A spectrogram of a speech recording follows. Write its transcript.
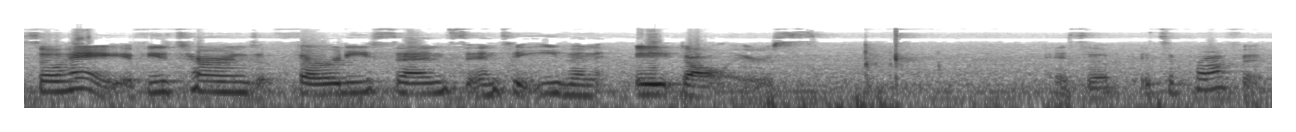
So hey, if you turned 30 cents into even $8, it's a it's a profit.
